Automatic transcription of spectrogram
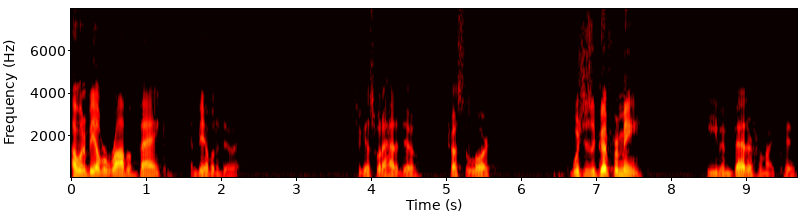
I wouldn't be able to rob a bank and be able to do it. So, guess what I had to do? Trust the Lord. Which is good for me, even better for my kids.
